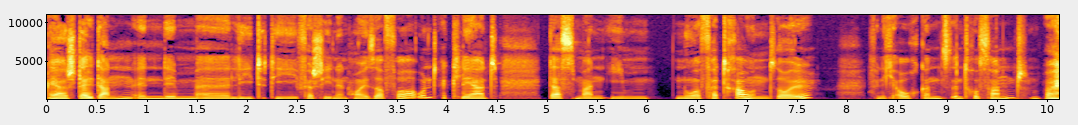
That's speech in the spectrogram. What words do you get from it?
Er stellt dann in dem äh, Lied die verschiedenen Häuser vor und erklärt, dass man ihm nur vertrauen soll. Finde ich auch ganz interessant, weil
